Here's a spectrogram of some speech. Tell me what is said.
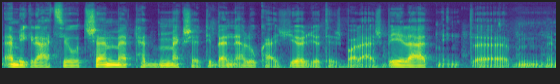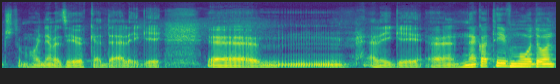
emigrációt sem, mert hát megsérti benne Lukács Györgyöt és Balázs Bélát, mint ö, nem is tudom, hogy nevezi őket, de eléggé, ö, eléggé ö, negatív módon,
